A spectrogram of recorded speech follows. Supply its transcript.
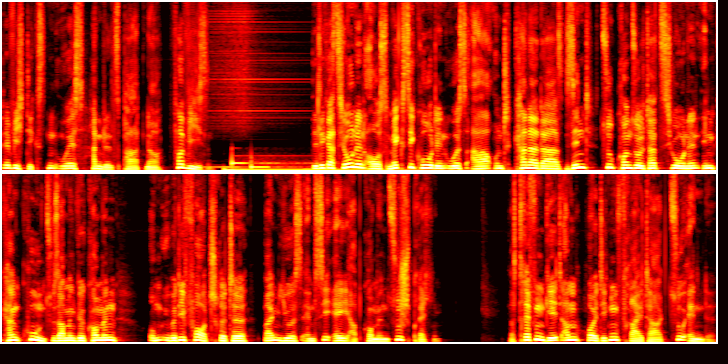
der wichtigsten US-Handelspartner verwiesen. Delegationen aus Mexiko, den USA und Kanada sind zu Konsultationen in Cancun zusammengekommen um über die Fortschritte beim USMCA-Abkommen zu sprechen. Das Treffen geht am heutigen Freitag zu Ende.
